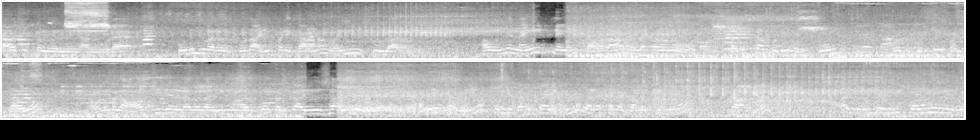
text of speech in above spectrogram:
தலை சுத்தல் வருதுனாலும் கூட பொடுகு வர்றதுக்கு கூட அடிப்படை காரணம் வயிறு சூடாகிறது. அவங்க வந்து நைட் நைட்டு தவறாமல் என்ன பண்ணணும்? கடுக்கா பொடி ஒரு ஸ்பூன் போட்டு குடிச்சு படுத்தாலும் உடம்புல ஆக்சிஜன் லெவல் அதிகமாக இருக்கும் கடுக்கா யூஸ் ஆகுது. அதே சமயம் கொஞ்சம் கடுக்காய்க்குள்ள விளக்கலை கலக்கி சாப்பிடலாம். அது வந்து வந்து குழந்தைங்களுக்கு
